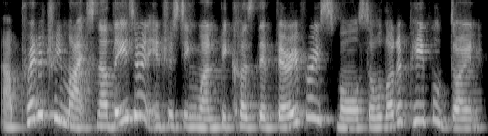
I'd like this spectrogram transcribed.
Uh, predatory mites, now these are an interesting one because they're very, very small. So a lot of people don't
